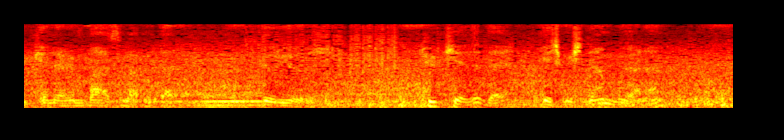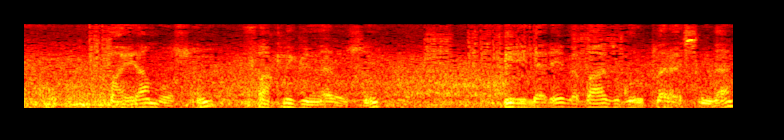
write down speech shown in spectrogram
ülkelerin bazılarında görüyoruz. Türkiye'de de geçmişten bu yana bayram olsun, farklı günler olsun, birileri ve bazı gruplar arasından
